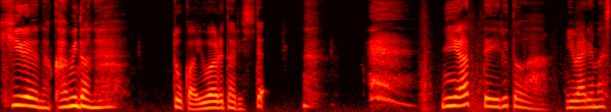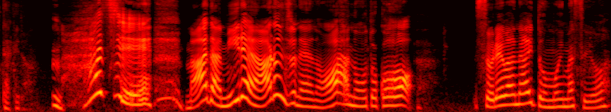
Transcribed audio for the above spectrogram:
綺麗な髪だねとか言われたりして。似合っているとは言われましたけどマジ？まだ未練あるんじゃねえの？あの男。それはないと思いますよ。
